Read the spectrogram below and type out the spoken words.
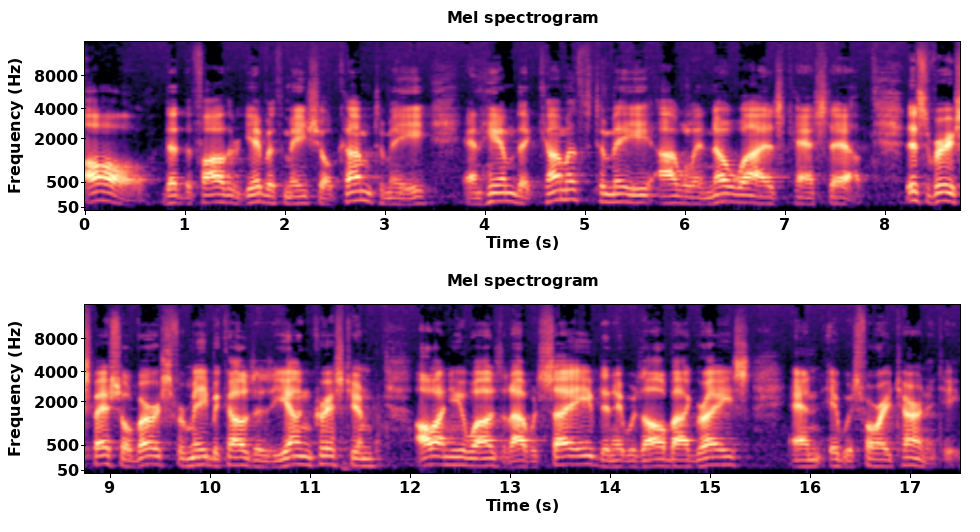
All that the Father giveth me shall come to me, and him that cometh to me I will in no wise cast out. This is a very special verse for me because as a young Christian, all I knew was that I was saved and it was all by grace and it was for eternity.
